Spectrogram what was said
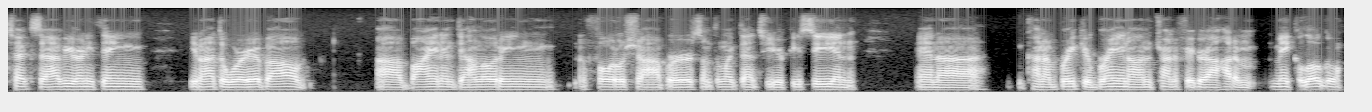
tech savvy or anything. You don't have to worry about uh, buying and downloading Photoshop or something like that to your PC and and uh, kind of break your brain on trying to figure out how to make a logo.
